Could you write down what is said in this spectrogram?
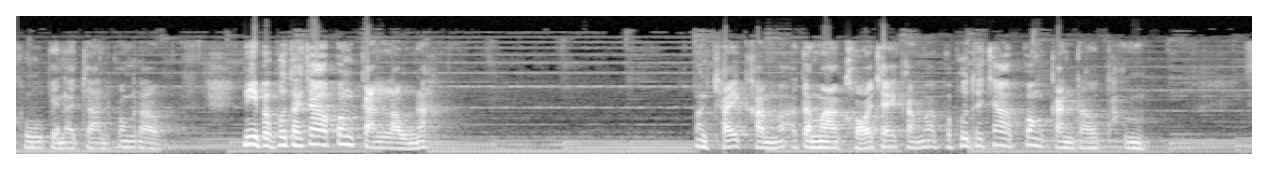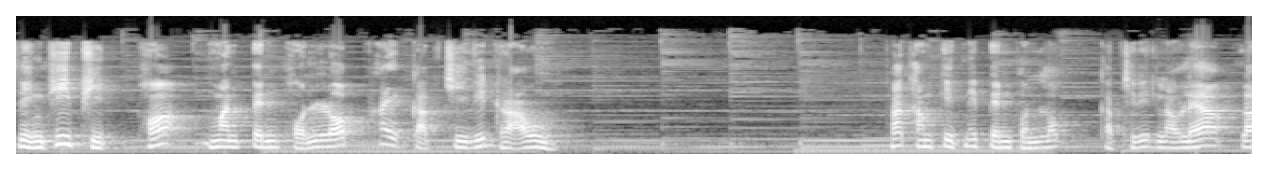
ครูเป็นอาจารย์ของเรา นี่พระพุทธเจ้าป้องกันเรานะ ต้องใช้คำว่าอาตมาขอใช้คำว่าพระพุทธเจ้าป้องกันเราทำสิ่งที่ผิด เพราะมันเป็นผลลบให้กับชีวิตเราถ้าทำผิดนี่เป็นผลลบกับชีวิตเราแล้ว เรา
